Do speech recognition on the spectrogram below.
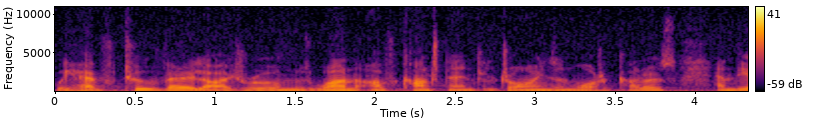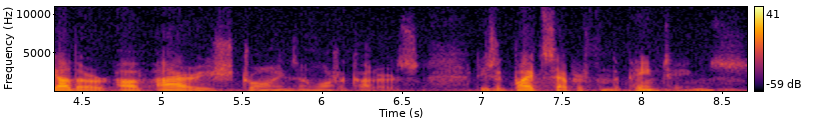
We have two very large rooms, one of continental drawings and watercolours, and the other of Irish drawings and watercolours. These are quite separate from the paintings.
